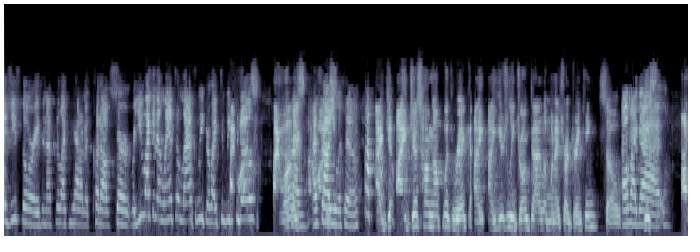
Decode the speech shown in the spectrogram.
IG stories, and I feel like you had on a cutoff shirt. Were you like in Atlanta last week or like two weeks I ago? Was. I was. Okay. I, I was. saw you with him. I, ju- I just hung up with Rick. I, I usually drunk dial him when I start drinking. So. Oh my god. I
